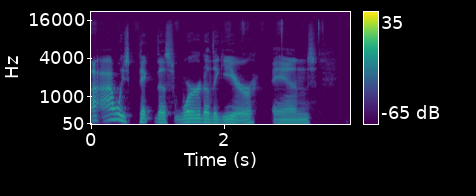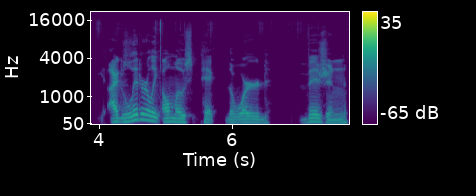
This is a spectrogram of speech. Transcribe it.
I, I always pick this word of the year, and I literally almost picked the word vision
